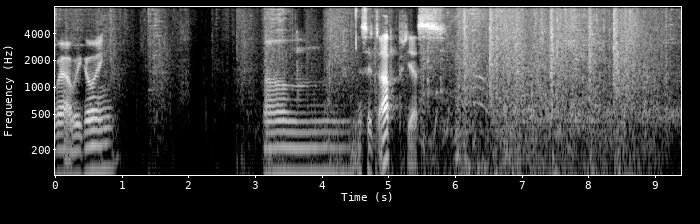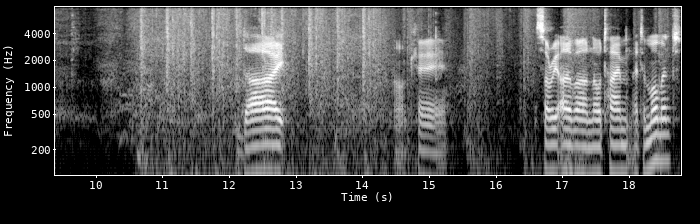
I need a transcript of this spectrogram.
where are we going? Um, is it up? Yes. Die. Okay. Sorry, Alva, no time at the moment.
